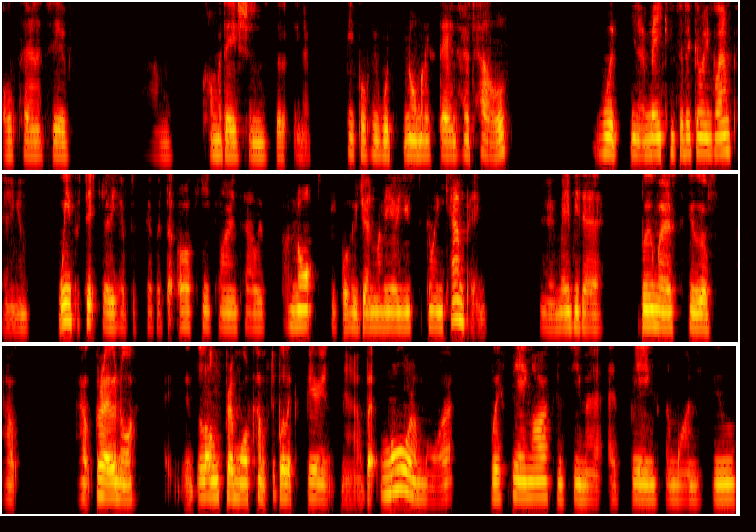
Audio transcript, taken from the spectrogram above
alternative um, accommodations that, you know, people who would normally stay in hotels would, you know, may consider going glamping. And we particularly have discovered that our key clientele is are not people who generally are used to going camping. You know, maybe they're boomers who have out, outgrown or long for a more comfortable experience now. But more and more, we're seeing our consumer as being someone who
